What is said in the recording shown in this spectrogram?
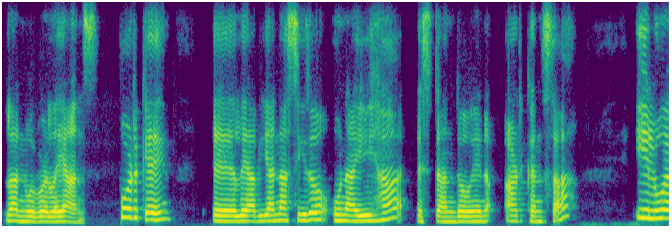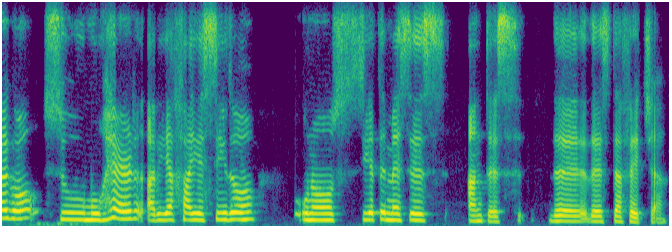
la Nueva Orleans, porque eh, le había nacido una hija estando en Arkansas y luego su mujer había fallecido unos siete meses antes de, esta fecha.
